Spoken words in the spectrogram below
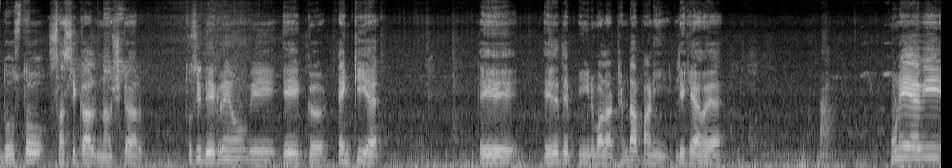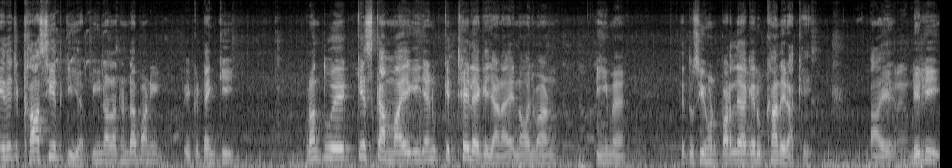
ਦੋਸਤੋ, ਸਤਿ ਸ਼੍ਰੀ ਅਕਾਲ, ਨਮਸਕਾਰ। ਤੁਸੀਂ ਦੇਖ ਰਹੇ ਹੋ ਵੀ ਇਹ ਇੱਕ ਟੈਂਕੀ ਹੈ ਤੇ ਇਹਦੇ ਤੇ ਪੀਣ ਵਾਲਾ ਠੰਡਾ ਪਾਣੀ ਲਿਖਿਆ ਹੋਇਆ ਹੈ। ਹੁਣ ਇਹ ਹੈ ਵੀ ਇਹਦੇ ਚ ਖਾਸੀਅਤ ਕੀ ਹੈ? ਪੀਣ ਵਾਲਾ ਠੰਡਾ ਪਾਣੀ, ਇੱਕ ਟੈਂਕੀ। ਪਰੰਤੂ ਇਹ ਕਿਸ ਕੰਮ ਆਏਗੀ ਜਾਂ ਇਹਨੂੰ ਕਿੱਥੇ ਲੈ ਕੇ ਜਾਣਾ? ਇਹ ਨੌਜਵਾਨ ਟੀਮ ਹੈ ਤੇ ਤੁਸੀਂ ਹੁਣ ਪੜ ਲਿਆ ਕਿ ਰੁੱਖਾਂ ਦੇ ਰਾਖੇ। ਤਾਂ ਇਹ ਡੇਲੀ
